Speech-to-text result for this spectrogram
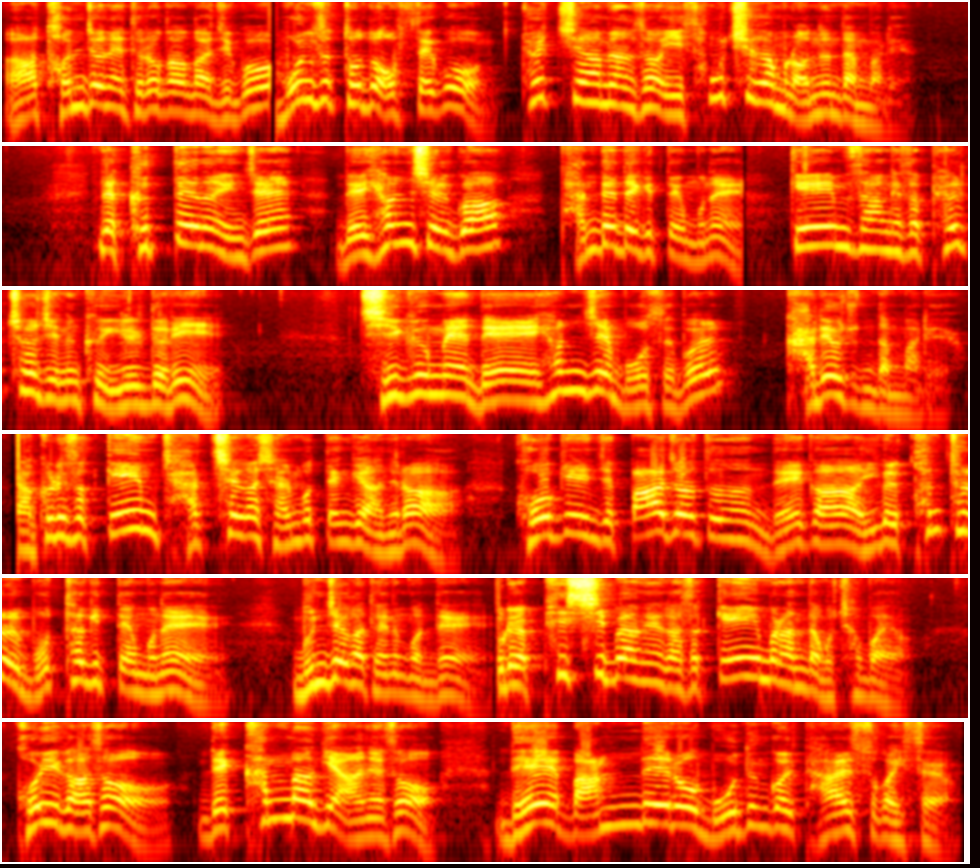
아, 던전에 들어가 가지고 몬스터도 없애고 퇴치하면서 이 성취감을 얻는단 말이에요. 근데 그때는 이제 내 현실과 반대되기 때문에 게임상에서 펼쳐지는 그 일들이 지금의 내 현재 모습을 가려준단 말이에요. 자, 그래서 게임 자체가 잘못된 게 아니라 거기에 이제 빠져드는 내가 이걸 컨트롤 못하기 때문에 문제가 되는 건데 우리가 PC방에 가서 게임을 한다고 쳐봐요. 거기 가서 내 칸막이 안에서 내 맘대로 모든 걸 다 할 수가 있어요.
